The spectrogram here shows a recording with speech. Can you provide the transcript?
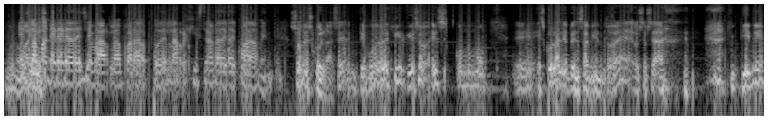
Bueno, es la es- manera de llevarla para poderla registrar adecuadamente. Son escuelas, ¿eh? Te puedo decir que eso es como eh, escuelas de pensamiento, ¿eh? O sea, o sea, tiene,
